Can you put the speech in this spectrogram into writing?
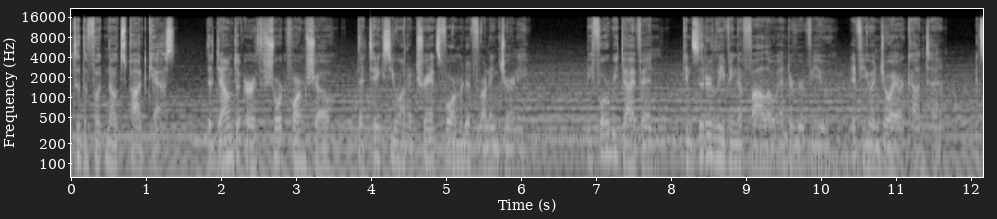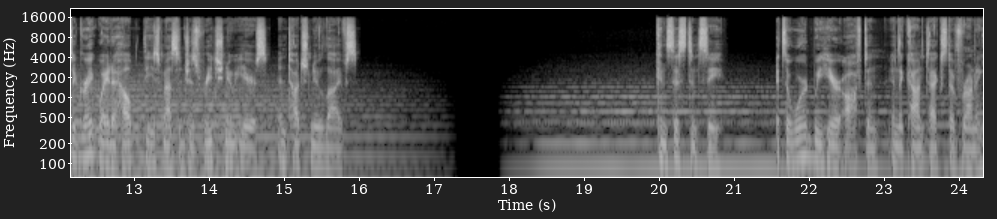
to the Footnotes Podcast, the down to earth short form show that takes you on a transformative running journey. Before we dive in, consider leaving a follow and a review if you enjoy our content. It's a great way to help these messages reach new ears and touch new lives. Consistency. It's a word we hear often in the context of running.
